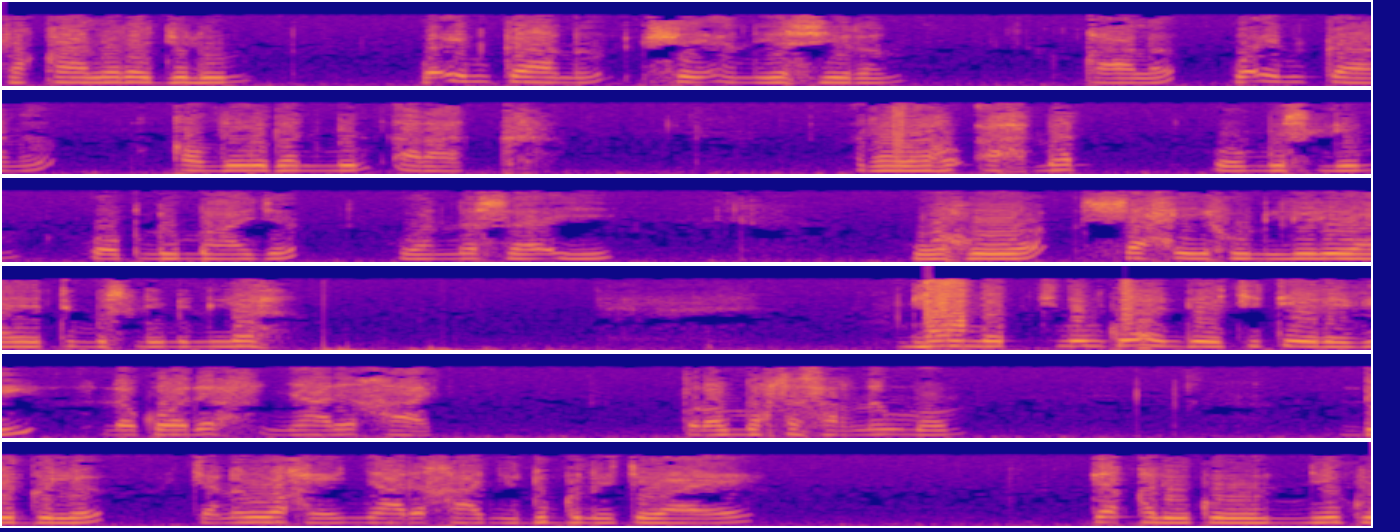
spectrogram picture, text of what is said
فقال رجل وإن كان شيئا يسيرا قال وإن كان قضيبا من أراك رواه أحمد ومسلم وابن ماجه والنسائي وهو صحيح لرواية مسلم له. Ñu nak ci ñu ko andé ci téré bi da ko def ñaari xaj borom muxtasar nag moom dëgg la ca na waxee ñaari xaaj ñu dugg na ci waaye teqali ko nii ko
